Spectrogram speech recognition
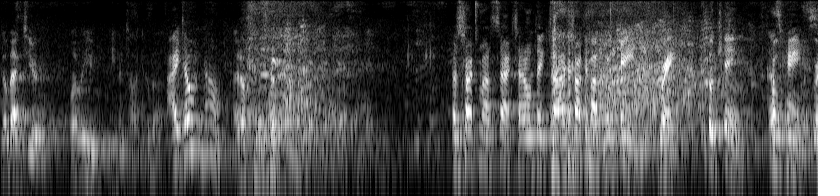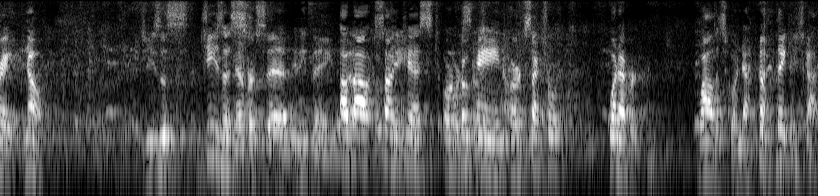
Go back to your. What were you even talking about? I don't know. I don't. I was talking about sex. I don't think so. I was talking about cocaine. Great. Cocaine. Cocaine. Great. No. Jesus. Jesus never said anything about, about Sunkist or, or cocaine or sexual, whatever. Wow, that's going down. Thank you, Scott.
